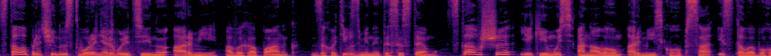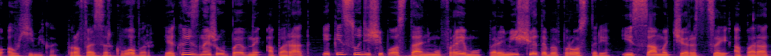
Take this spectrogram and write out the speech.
стала причиною створення революційної армії, а Вегапанк захотів змінити систему, ставши якимось аналогом армійського пса і сталевого алхіміка. Професор Кловер, який знайшов певний апарат, який, судячи по останньому фрейму, переміщує тебе в просторі, і саме через цей апарат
